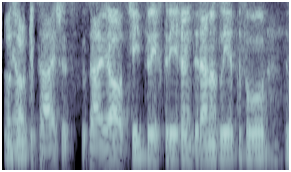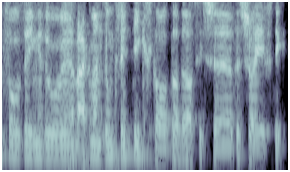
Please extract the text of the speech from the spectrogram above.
Also, ja, du sagst es. Du sagst, ja, die Schiedsrichter könnten auch noch ein Lied davon, davon singen, du, wegen, wenn es um Kritik geht, oder? Das ist, äh, das ist schon heftig.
